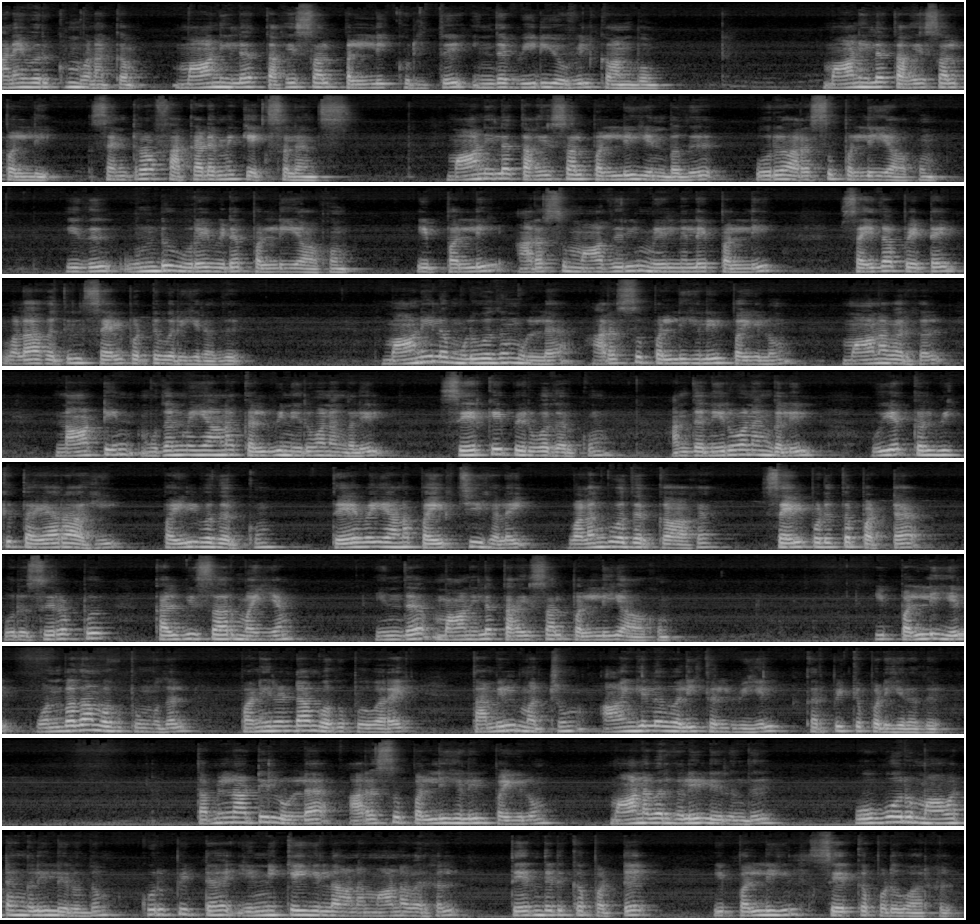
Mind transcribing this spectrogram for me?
அனைவருக்கும் வணக்கம். மாநில தகைசால் பள்ளி குறித்து இந்த வீடியோவில் காண்போம். மாநில தகைசால் பள்ளி சென்டர் ஆஃப் அகாடமிக் எக்ஸலன்ஸ் மாநில தகைசால் பள்ளி என்பது ஒரு அரசு பள்ளியாகும். இது உண்டு உறைவிட பள்ளியாகும். இப்பள்ளி அரசு மாதிரி மேல்நிலைப் பள்ளி சைதாப்பேட்டை வளாகத்தில் செயல்பட்டு வருகிறது. மாநிலம் முழுவதும் உள்ள அரசு பள்ளிகளில் பயிலும் மாணவர்கள் நாட்டின் முதன்மையான கல்வி நிறுவனங்களில் சேர்க்கை பெறுவதற்கும் அந்த நிறுவனங்களில் உயர்கல்விக்கு தயாராகி பயில்வதற்கும் தேவையான பயிற்சிகளை வழங்குவதற்காக செயல்படுத்தப்பட்ட ஒரு சிறப்பு கல்விசார் மையம் இந்த மாநில தகைசால் பள்ளி ஆகும். இப்பள்ளியில் ஒன்பதாம் வகுப்பு முதல் பனிரெண்டாம் வகுப்பு வரை தமிழ் மற்றும் ஆங்கில வழி கல்வியில் கற்பிக்கப்படுகிறது. தமிழ்நாட்டில் உள்ள அரசு பள்ளிகளில் பயிலும் மாணவர்களில் இருந்து ஒவ்வொரு மாவட்டங்களில் இருந்தும் குறிப்பிட்ட எண்ணிக்கையிலான மாணவர்கள் தேர்ந்தெடுக்கப்பட்டு இப்பள்ளியில் சேர்க்கப்படுவார்கள்.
